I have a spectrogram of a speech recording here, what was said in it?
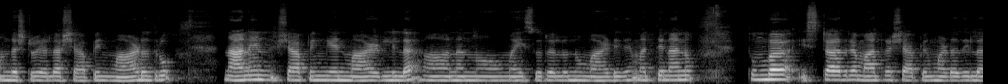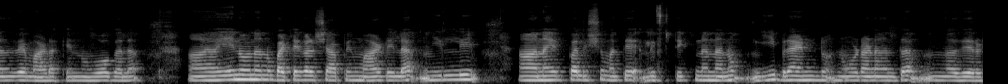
ಒಂದಷ್ಟು ಎಲ್ಲ ಶಾಪಿಂಗ್ ಮಾಡಿದ್ರು. ನಾನೇನು ಶಾಪಿಂಗ್ ಏನು ಮಾಡಲಿಲ್ಲ. ನಾನು ಮೈಸೂರಲ್ಲೂ ಮಾಡಿದೆ. ಮತ್ತು ನಾನು ತುಂಬ ಇಷ್ಟ ಆದರೆ ಮಾತ್ರ ಶಾಪಿಂಗ್ ಮಾಡೋದಿಲ್ಲ ಅಂದರೆ ಮಾಡೋಕ್ಕೇನು ಹೋಗಲ್ಲ. ಏನೋ ನಾನು ಬಟ್ಟೆಗಳು ಶಾಪಿಂಗ್ ಮಾಡಲಿಲ್ಲ. ಇಲ್ಲಿ ನೈಲ್ ಪಾಲಿಶು ಮತ್ತು ಲಿಪ್ಸ್ಟಿಕ್ನ ನಾನು ಈ ಬ್ರ್ಯಾಂಡ್ ನೋಡೋಣ ಅಂತ ಅದೆರಡು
